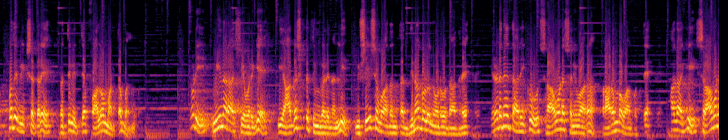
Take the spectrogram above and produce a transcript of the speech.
ತಪ್ಪದೆ ವೀಕ್ಷಕರೇ, ಪ್ರತಿನಿತ್ಯ ಫಾಲೋ ಮಾಡ್ತಾ ಬನ್ನಿ. ನೋಡಿ, ಮೀನರಾಶಿಯವರಿಗೆ ಈ ಆಗಸ್ಟ್ ತಿಂಗಳಿನಲ್ಲಿ ವಿಶೇಷವಾದಂತ ದಿನಗಳು ನೋಡೋದಾದ್ರೆ ಎರಡನೇ ತಾರೀಕು ಶ್ರಾವಣ ಶನಿವಾರ ಪ್ರಾರಂಭವಾಗುತ್ತೆ. ಹಾಗಾಗಿ ಶ್ರಾವಣ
